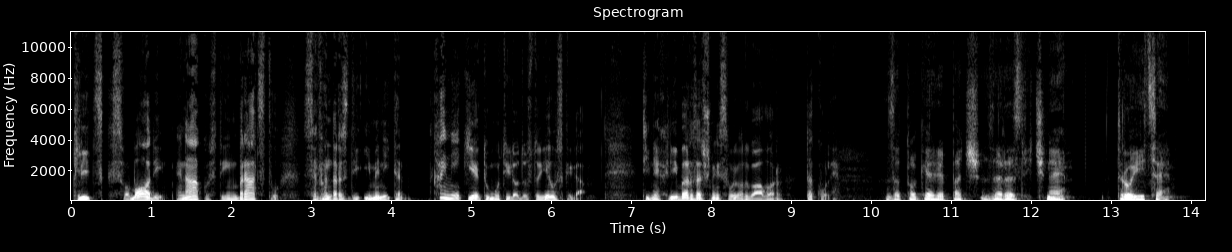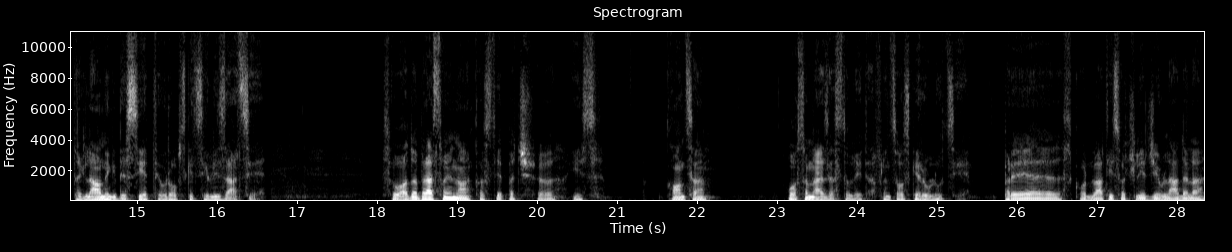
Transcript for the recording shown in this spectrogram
klic k svobodi, enakosti in bratstvu se vendar zdi imeniten. Kaj neki je tu motilo Dostojevskega? Tine Hriber začne svoj odgovor takole. Zato, ker je pač za različne trojice, ta glavnih besed evropske civilizacije. Svoboda, bratstvo in enakost je pač uh, iz konca 18. stoletja, francoske revolucije. Prej skoraj 2000 let že vladala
